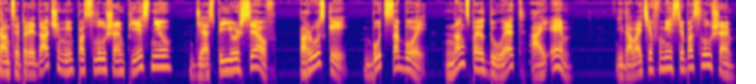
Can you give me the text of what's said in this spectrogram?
конце передачи мы послушаем песню «Just be yourself». По-русски «Будь собой». Нам споет дуэт «I am». И давайте вместе послушаем.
